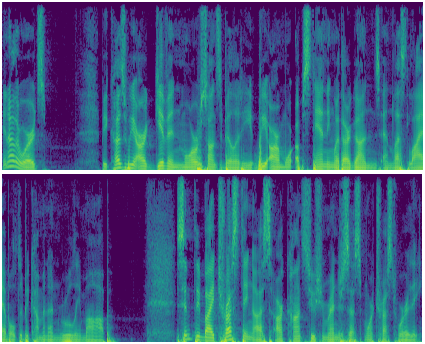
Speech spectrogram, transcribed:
In other words, because we are given more responsibility, we are more upstanding with our guns and less liable to become an unruly mob. Simply by trusting us, our Constitution renders us more trustworthy.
